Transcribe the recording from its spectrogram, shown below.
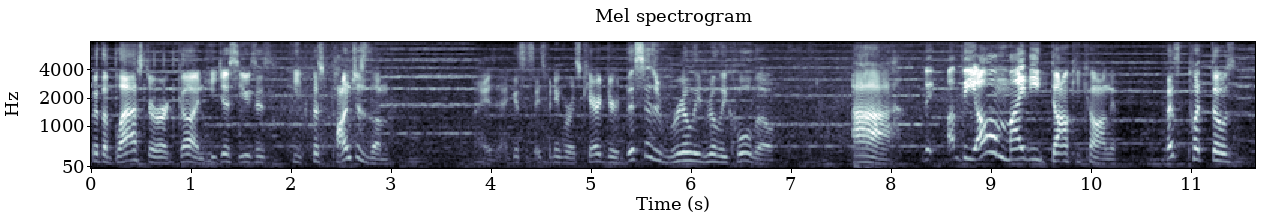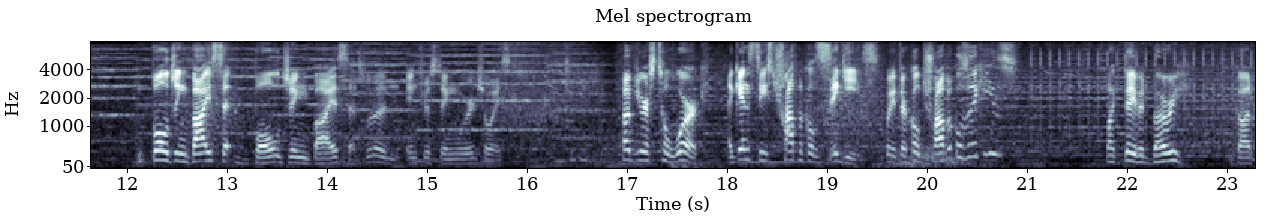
with a blaster or a gun. He just uses, he just punches them. I, I guess it's fitting for his character. This is really, really cool, though. Ah, the, uh, the almighty Donkey Kong. Let's put those bulging bicep, bulging biceps. What an interesting word choice. Of yours to work against these tropical ziggies. Wait, they're called tropical ziggies? Like David Bowie. God,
